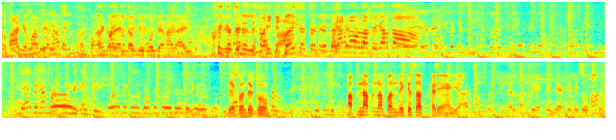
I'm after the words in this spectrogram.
दबा के मार देना। और कमेंट में आई लव यू बोल देना गाइस भाई का चैनल है भाई का चैनल है करदा उड़ाते करदा देखो देखो। अपना अपना बंदे के साथ खड़े हैं यार हम तो सिंगल बंदे अकेले अकेले दोस्तों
